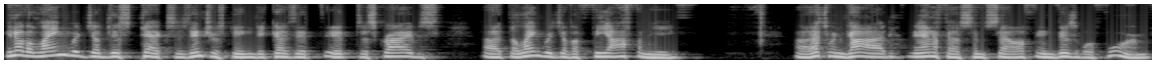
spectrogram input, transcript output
You know, the language of this text is interesting because it, it describes uh, the language of a theophany. Uh, that's when God manifests himself in visible form.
